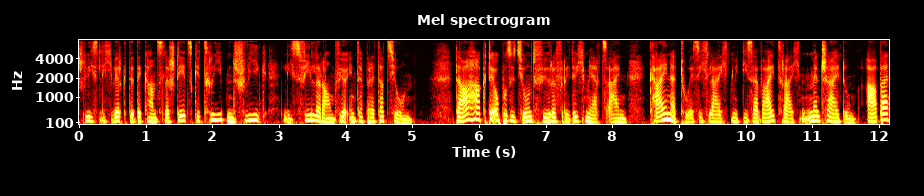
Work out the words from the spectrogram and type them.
Schließlich wirkte der Kanzler stets getrieben, schwieg, ließ viel Raum für Interpretation. Da hakte Oppositionsführer Friedrich Merz ein. Keiner tue sich leicht mit dieser weitreichenden Entscheidung. Aber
